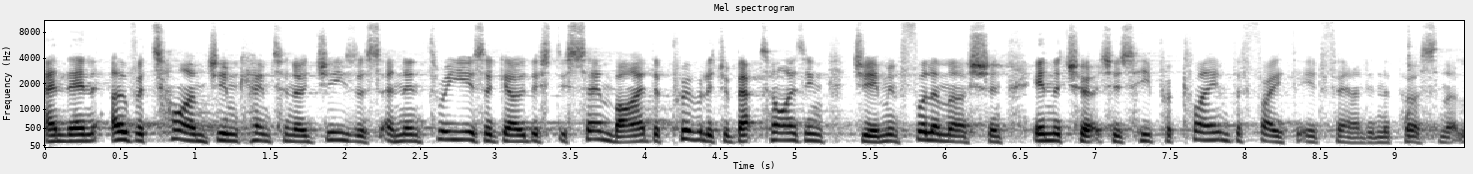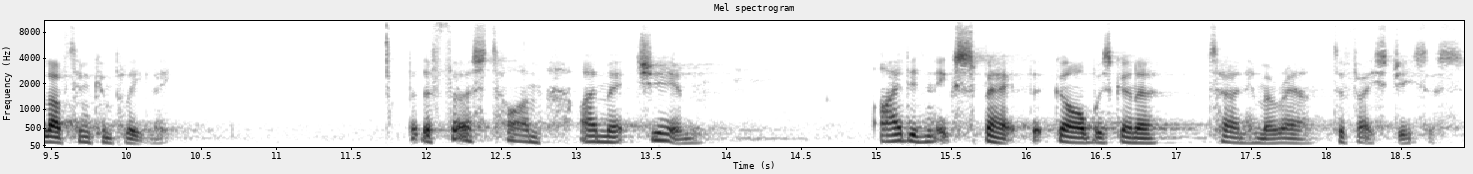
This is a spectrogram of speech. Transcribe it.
And then over time, Jim came to know Jesus. And then three years ago, this December, I had the privilege of baptizing Jim in full immersion in the church as he proclaimed the faith that he'd found in the person that loved him completely. But the first time I met Jim, I didn't expect that God was going to turn him around to face Jesus.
